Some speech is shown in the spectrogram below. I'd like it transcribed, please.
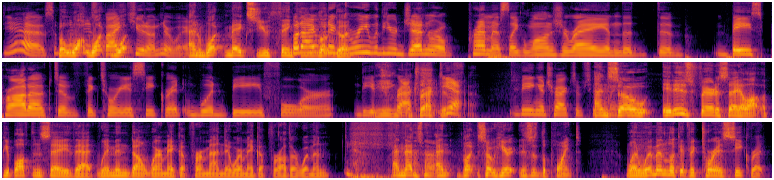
Yeah, sometimes what- just what- buy what- cute underwear. And what makes you think? but you I would look good? agree with your general premise, like lingerie and the the base product of Victoria's Secret would be for the Being attraction. attractive. Yeah, being attractive to. And man. so it is fair to say a lot people often say that women don't wear makeup for men, they wear makeup for other women. And that's and but so here this is the point. When women look at Victoria's Secret,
